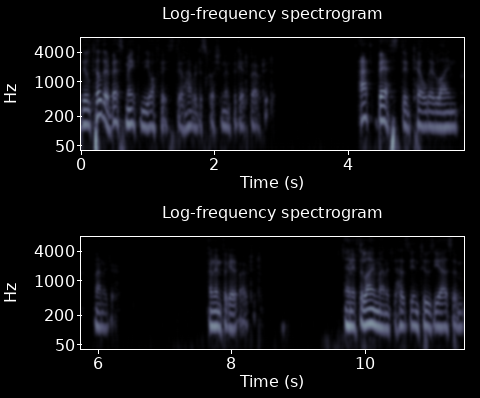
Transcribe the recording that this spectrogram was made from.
they'll tell their best mate in the office, they'll have a discussion and forget about it. At best, they'd tell their line manager and then forget about it. And if the line manager has the enthusiasm,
